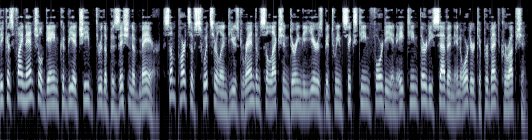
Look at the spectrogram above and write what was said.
Because financial gain could be achieved through the position of mayor, some parts of Switzerland used random selection during the years between 1640 and 1837 in order to prevent corruption.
